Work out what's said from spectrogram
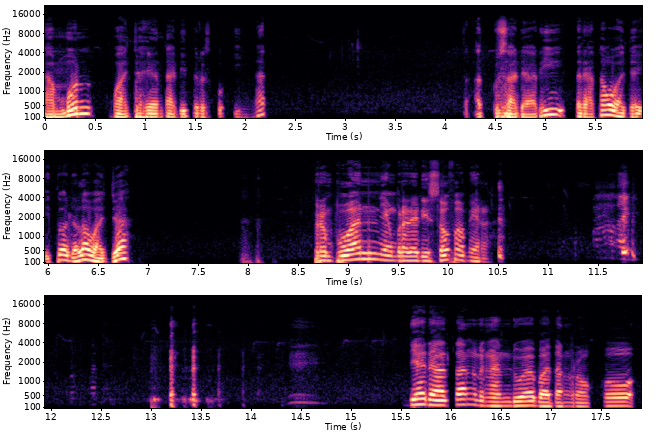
Namun wajah yang tadi terus ku ingat, saat ku sadari ternyata wajah itu adalah wajah Perempuan yang berada di sofa merah. Dia datang dengan dua batang rokok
